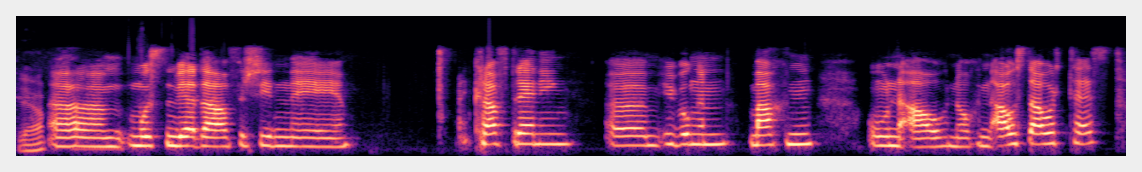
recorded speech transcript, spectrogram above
Ja. Ähm, mussten wir da verschiedene Krafttraining ähm, machen und auch noch einen Ausdauertest.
